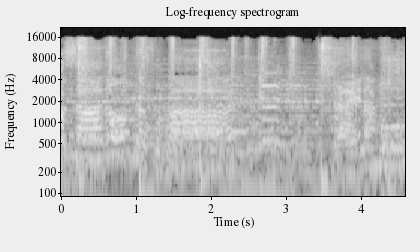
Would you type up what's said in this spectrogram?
pasado transformar. Trae el amor.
